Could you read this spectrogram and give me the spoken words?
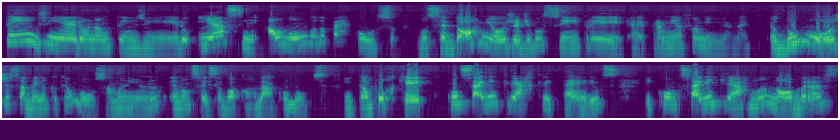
tem dinheiro ou não tem dinheiro, e é assim ao longo do percurso. Você dorme hoje, eu digo sempre é, para minha família, né? Eu durmo hoje sabendo que eu tenho bolsa. Amanhã eu não sei se eu vou acordar com bolsa. Então, porque conseguem criar critérios e conseguem criar manobras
